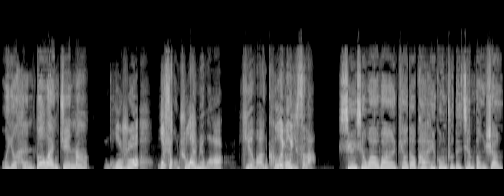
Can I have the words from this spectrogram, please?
我有很多玩具呢。可是我想去外面玩，夜晚可有意思啦。”星星娃娃跳到怕黑公主的肩膀上，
